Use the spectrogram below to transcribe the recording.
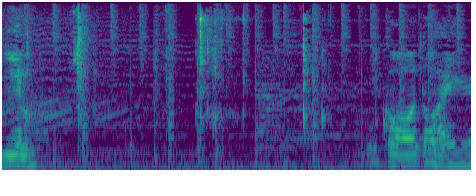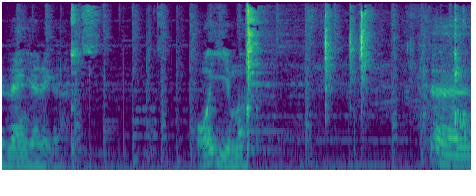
鹽，呢、個都係靚嘢嚟嘅，海鹽啊，即係。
